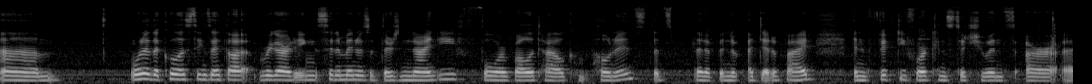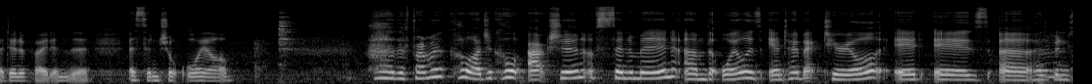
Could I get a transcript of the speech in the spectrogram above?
Um, one of the coolest things I thought regarding cinnamon was that there's 94 volatile components that's that have been identified and 54 constituents are identified in the essential oil. the pharmacological action of cinnamon, um, the oil is antibacterial. It is uh, has been.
